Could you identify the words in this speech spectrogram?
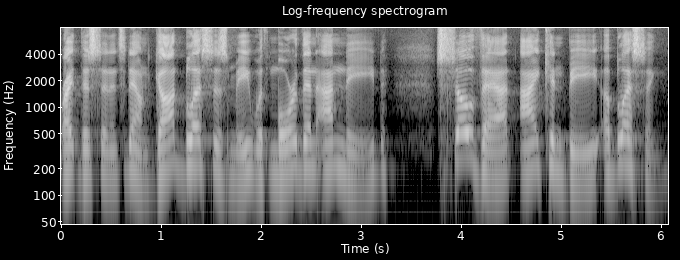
Write this sentence down. God blesses me with more than I need so that I can be a blessing.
